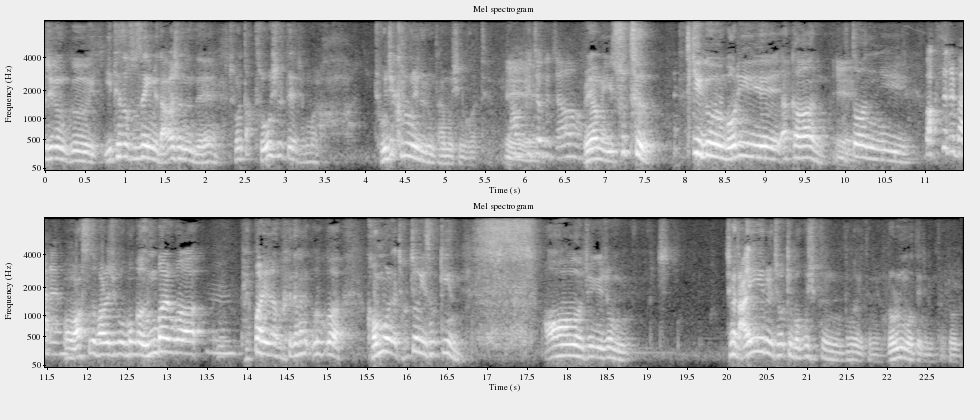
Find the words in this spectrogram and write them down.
아무튼 지금 그 이태석 선생님이 나가셨는데 저는 딱 들어오실 때 정말 아, 조지 클루니를 좀 닮으신 것 같아요. 예. 아, 그죠, 그죠. 왜냐하면 이 수트 특히 그 머리에 약간 예. 어떤 이 왁스를 바른. 어, 왁스도 바르시고 뭔가 은발과 백발이라고 해야 되나? 그거 겉머리가 적절히 섞인 어 저기 좀 제가 나이를 저렇게 먹고 싶은 생각이 드네요. 롤 모델입니다. 롤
